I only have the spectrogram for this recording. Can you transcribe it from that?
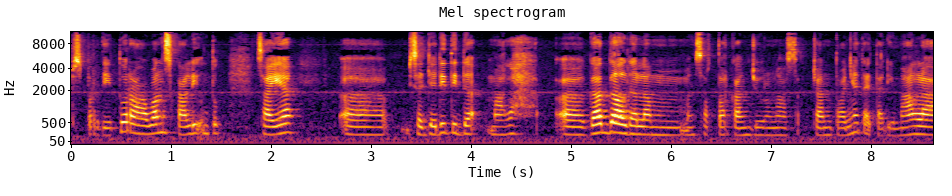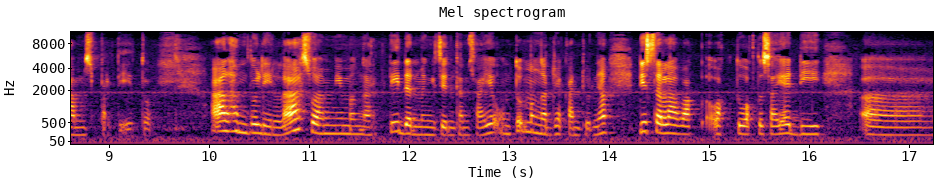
seperti itu rawan sekali untuk saya uh, bisa jadi tidak malah uh, gagal dalam mensetorkan jurnal. Contohnya tadi malam seperti itu Alhamdulillah suami mengerti dan mengizinkan saya untuk mengerjakan jurnal di setelah waktu-waktu saya di uh,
